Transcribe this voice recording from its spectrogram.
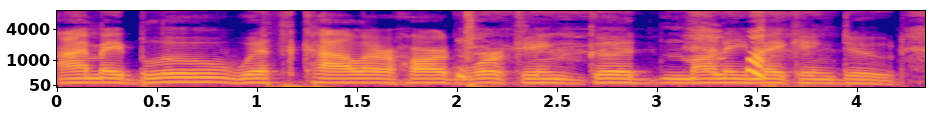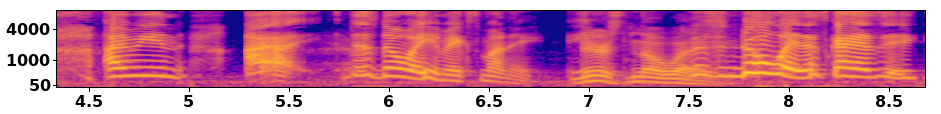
I'm a blue with collar, hardworking, good money making dude. I mean, I, there's no way he makes money. He- There's no way. There's no way this guy has a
